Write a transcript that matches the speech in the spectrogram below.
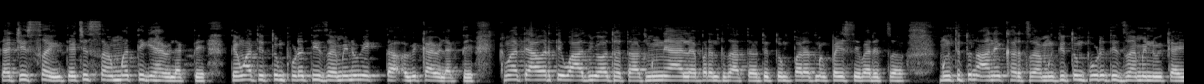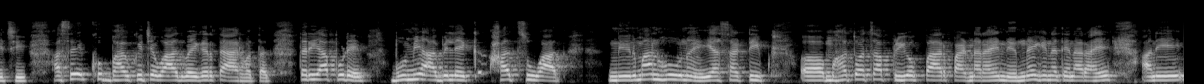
त्याची सही त्याची सहमती घ्यावी लागते. तेव्हा तिथून पुढे ती जमीन विकता विकावी लागते. किंवा त्यावरती वादविवाद होतात. मग न्यायालयापर्यंत जातं. तिथून परत मग पैसे भरायचं. मग तिथून अनेक खर्च. मग तिथून पुढे ती जमीन विकायची. असे खूप भावकीचे वाद वगैरे तयार होतात. तर यापुढे भूमी अभिलेख हाच वाद निर्माण होऊ नये यासाठी महत्त्वाचा प्रयोग पार पाडणार आहे निर्णय घेण्यात येणार आहे. आणि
